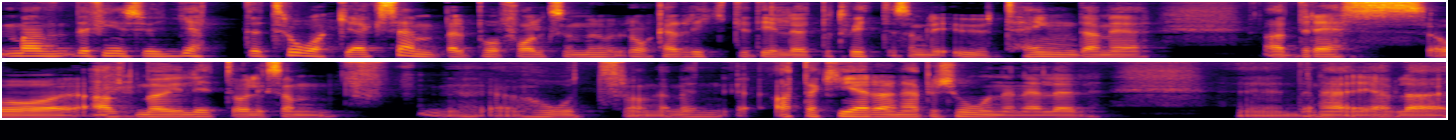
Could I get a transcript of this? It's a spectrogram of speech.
man, det finns ju jättetråkiga exempel på folk som råkar riktigt illa ut på Twitter som blir uthängda med adress och allt möjligt och liksom f- hot från, men, attackera den här personen eller eh, den här jävla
